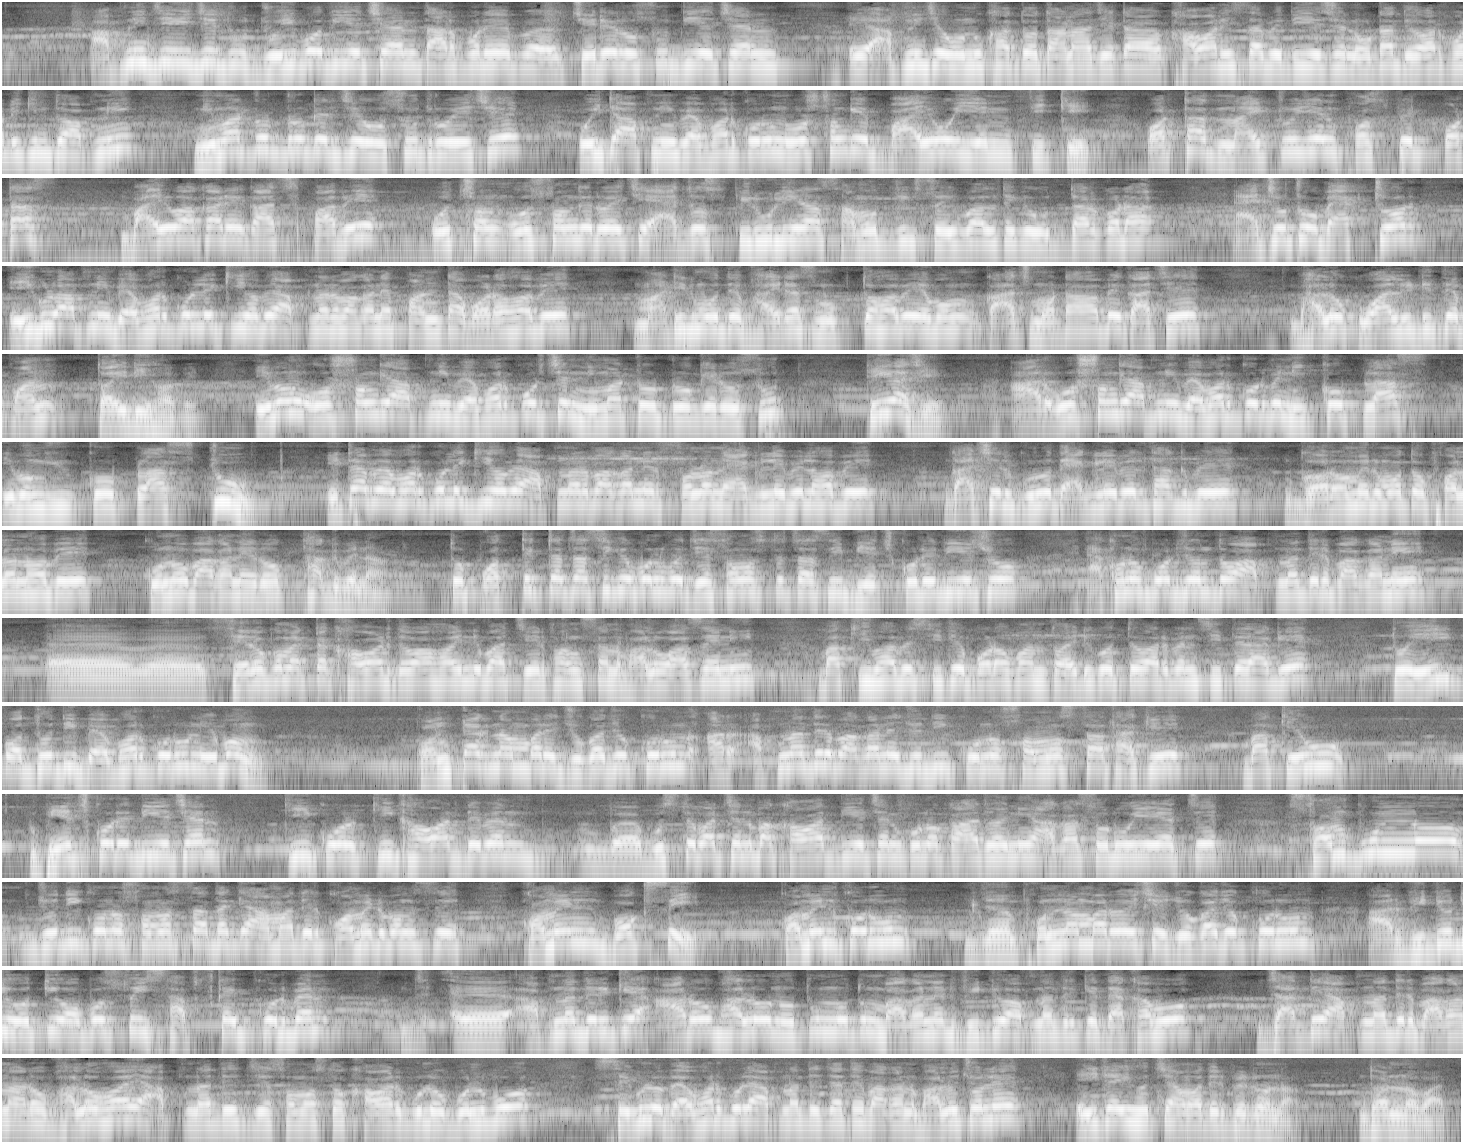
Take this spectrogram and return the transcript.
আপনি যে এই যে জৈব দিয়েছেন, তারপরে চেরের ওষুধ দিয়েছেন আপনি যে অনুখাদ্য দানা যেটা খাবার হিসাবে দিয়েছেন, ওটা দেওয়ার পরে কিন্তু আপনি নিমাটোড রোগের যে ওষুধ রয়েছে, ওইটা আপনি ব্যবহার করুন। ওর সঙ্গে বায়ো এনপিকে অর্থাৎ নাইট্রোজেন ফসফেট পটাশ বায়ু আকারে গাছ পাবে। ওর সঙ্গে ওর সঙ্গে রয়েছে অ্যাজোস পিরুলিনা সামুদ্রিক শৈবাল থেকে উদ্ধার করা। অ্যাজোটো ব্যাকটর, এইগুলো আপনি ব্যবহার করলে কি হবে? আপনার বাগানে পানটা বড় হবে, মাটির মধ্যে ভাইরাস মুক্ত হবে এবং গাছ মোটা হবে, গাছে ভালো কোয়ালিটিতে পান তৈরি হবে। এবং ওর সঙ্গে আপনি ব্যবহার করছেন নিমাটোড রোগের ওষুধ, ঠিক আছে? আর ওর সঙ্গে আপনি ব্যবহার করবেন ইকো প্লাস এবং ইকো প্লাস টু। এটা ব্যবহার করলে কি হবে? আপনার বাগানের ফলন এক লেভেল হবে, গাছের গ্রোথ এক লেভেল থাকবে, গরমের মতো ফলন হবে, কোনো বাগানে রোগ থাকবে না। তো প্রত্যেকটা চাষিকে বলব, যে সমস্ত চাষি ভেজ করে দিয়েছ এখনও পর্যন্ত আপনাদের বাগানে সেরকম একটা খাবার দেওয়া হয়নি বা চের ফাংশন ভালো আসেনি বা কীভাবে শীতে বড় পান তৈরি করতে পারবেন শীতের আগে। তো এই পদ্ধতি ব্যবহার করুন এবং কন্ট্যাক্ট নাম্বারে যোগাযোগ করুন। আর আপনাদের বাগানে যদি কোনো সমস্যা থাকে বা কেউ ভেজ করে দিয়েছেন, কি কি খাবার দেবেন বুঝতে পারছেন বা খাবার দিয়েছেন, কোনো কাজ হয়নি, আগা শুরু হয়ে যাচ্ছে সম্পূর্ণ যদি কোনো সমস্যা থাকে আমাদের কমেন্ট বক্সে কমেন্ট বক্সে কমেন্ট করুন ফোন নাম্বার রয়েছে যোগাযোগ করুন, আর ভিডিওটি অতি অবশ্যই সাবস্ক্রাইব করবেন। আপনাদেরকে আরও ভালো নতুন নতুন বাগানের ভিডিও আপনাদেরকে দেখাবো, যাতে আপনাদের বাগান আরও ভালো হয়। আপনাদের যে সমস্ত খাবারগুলো বলব, সেগুলো ব্যবহার করলে আপনাদের যাতে বাগান ভালো চলে। এইটাই হচ্ছে আমাদের প্রেরণা। ধন্যবাদ।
